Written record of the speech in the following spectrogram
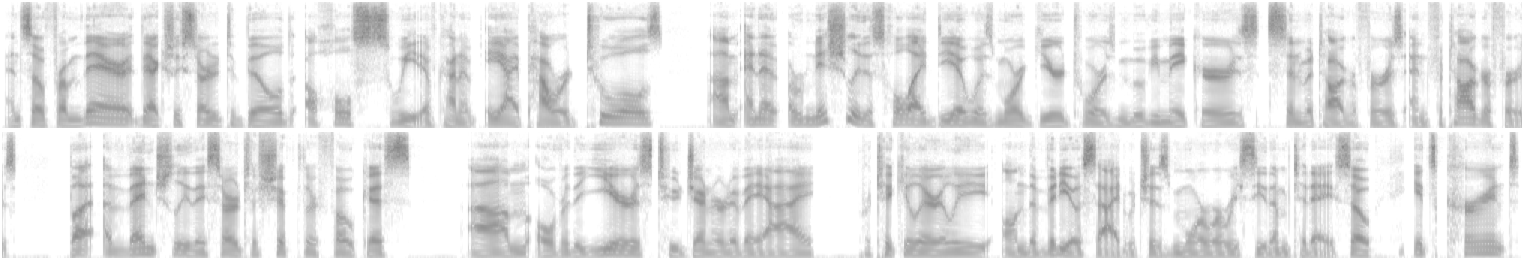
And so from there, they actually started to build a whole suite of kind of AI powered tools. Um, and uh, initially, this whole idea was more geared towards movie makers, cinematographers, and photographers. But eventually, they started to shift their focus um, over the years to generative AI, particularly on the video side, which is more where we see them today. So its current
